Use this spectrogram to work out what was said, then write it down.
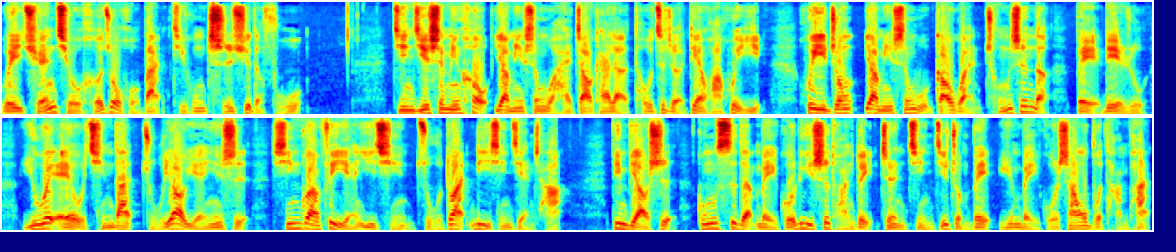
为全球合作伙伴提供持续的服务。紧急声明后，药明生物还召开了投资者电话会议。会议中，药明生物高管重申了被列入 UVL 清单主要原因是新冠肺炎疫情阻断例行检查，并表示公司的美国律师团队正紧急准备与美国商务部谈判，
